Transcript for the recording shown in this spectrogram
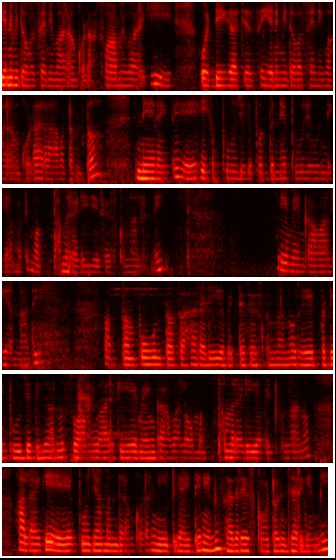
ఎనిమిదవ శనివారం కూడా. స్వామివారికి వడ్డీగా చేసే ఎనిమిదవ శనివారం కూడా రావటంతో నేనైతే ఇక పూజకి పొద్దున్నే పూజ ఉంది కాబట్టి మొత్తం రెడీ చేసేసుకున్నానండి. ఏమేం కావాలి అన్నది మొత్తం పువ్వులతో సహా రెడీగా పెట్టేసేసుకున్నాను. రేపటి పూజకి గాను స్వామివారికి ఏమేం కావాలో మొత్తం రెడీగా పెట్టుకున్నాను. అలాగే పూజా మందిరం కూడా నీట్గా అయితే నేను సదరేసుకోవటం జరిగింది.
